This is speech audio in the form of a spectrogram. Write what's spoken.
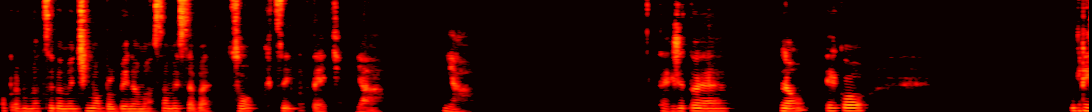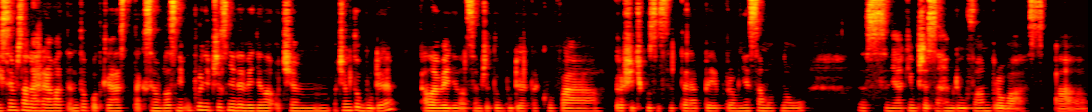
opravdu nad sebe menšíma blbinama sami sebe, co chci teď já. Já. Takže to je, no, jako když jsem se nahrávat tento podcast, tak jsem vlastně úplně přesně nevěděla, o čem, o čem to bude, ale věděla jsem, že to bude taková trošičku zase terapie pro mě samotnou s nějakým přesahem doufám pro vás. A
